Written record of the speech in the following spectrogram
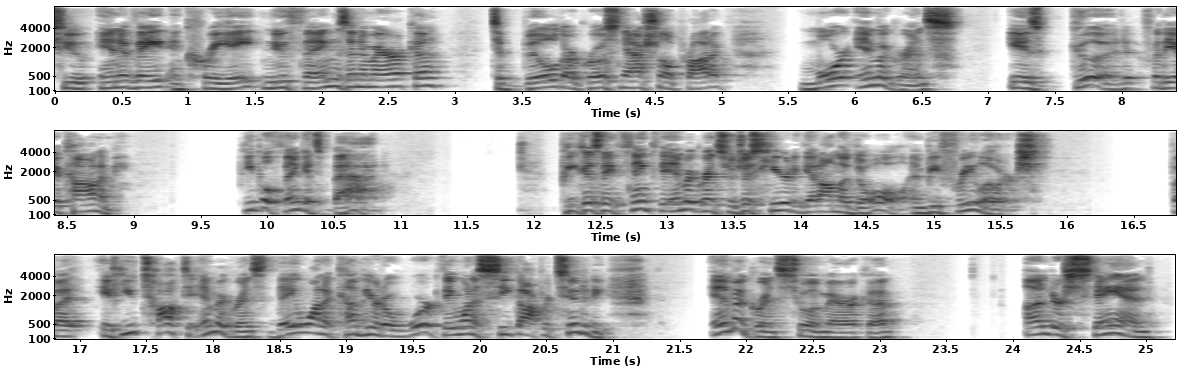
to innovate and create new things in America, to build our gross national product, more immigrants is good for the economy. People think it's bad because they think the immigrants are just here to get on the dole and be freeloaders. But if you talk to immigrants, they want to come here to work, they want to seek opportunity. Immigrants to America understand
